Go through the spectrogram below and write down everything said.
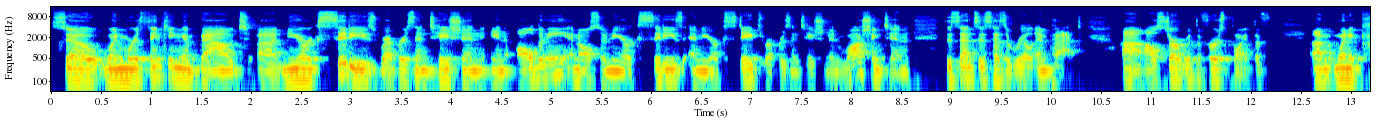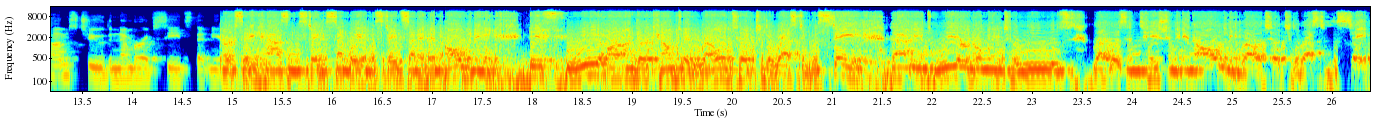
So, when we're thinking about uh, New York City's representation in Albany and also New York City's and New York State's representation in Washington, the census has a real impact. Uh, I'll start with the first point. The, um, when it comes to the number of seats that New York City has in the state assembly and the state senate in Albany, if we are undercounted relative to the rest of the state, that means we are going to lose representation in Albany relative to the rest of the state.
